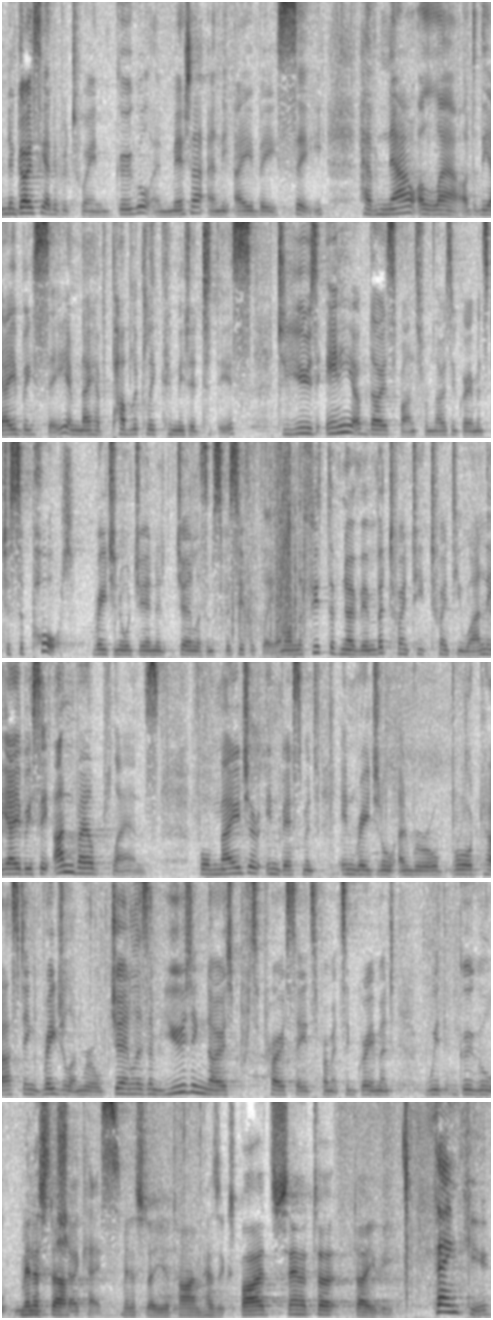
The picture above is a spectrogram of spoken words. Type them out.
negotiated between Google and Meta and the ABC have now allowed the ABC, and they have publicly committed to this, to use any of those funds from those agreements to support regional journal journalism specifically. And on the 5th of November 2021, the ABC unveiled plans for major investment in regional and rural broadcasting, regional and rural journalism, using those proceeds from its agreement with Google Minister, News Showcase. Minister, your time has expired. Senator Davey. Thank you.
